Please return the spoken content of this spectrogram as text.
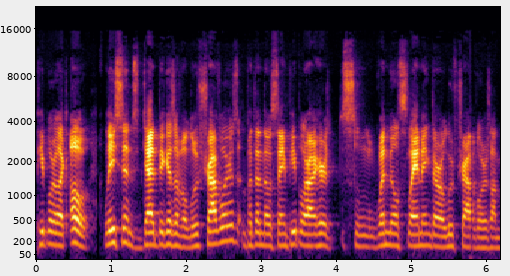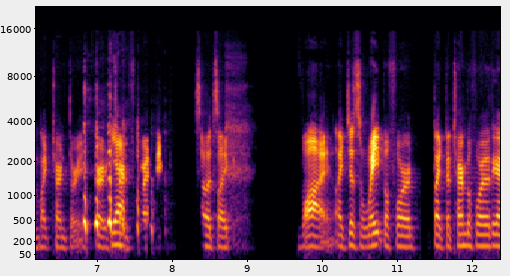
people are like, oh, Lee Sin's dead because of aloof travelers, but then those same people are out here sl- windmill slamming their aloof travelers on like turn three or Yeah. turn four. I think. So it's like, why? Like just wait before like the turn before the guy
